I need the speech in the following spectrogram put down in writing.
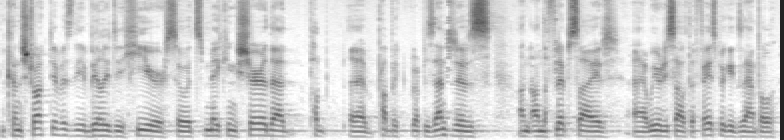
And constructive is the ability to hear. So it's making sure that pub, uh, public representatives, on, on the flip side, uh, we already saw with the Facebook example,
